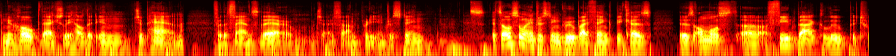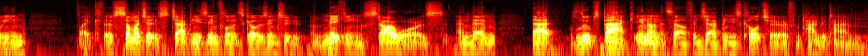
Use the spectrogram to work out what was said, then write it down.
A New Hope. They actually held it in Japan for the fans there, which I found pretty interesting. It's, it's also an interesting group, I think, because there's almost uh, a feedback loop between like there's so much Japanese influence goes into making Star Wars, and then that loops back in on itself in Japanese culture from time to time.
